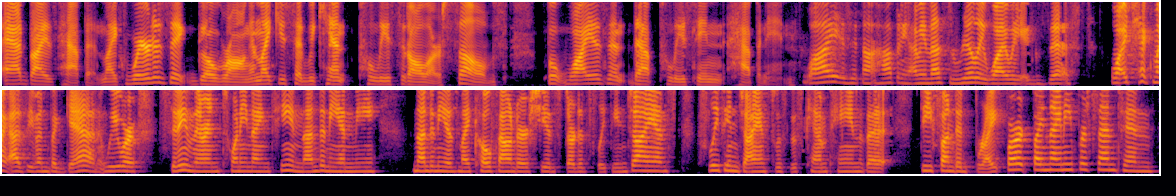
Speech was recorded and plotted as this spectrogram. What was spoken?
ad buys happen? Like, where does it go wrong? And like you said, we can't police it all ourselves. But why isn't that policing happening? Why is it not happening? I mean, that's really why we exist. Why Check My Ads even began. We were sitting there in 2019, Nandini and me. Nandini is my co founder. She had started Sleeping Giants. Sleeping Giants was this campaign that defunded Breitbart by 90% in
